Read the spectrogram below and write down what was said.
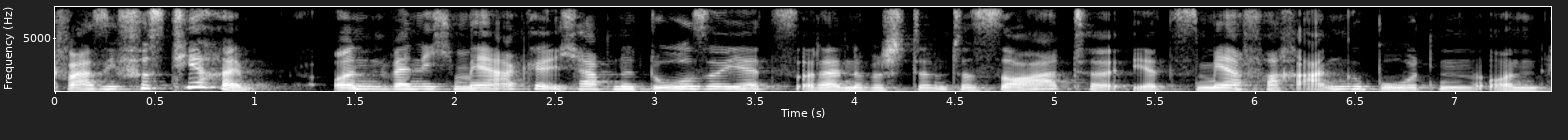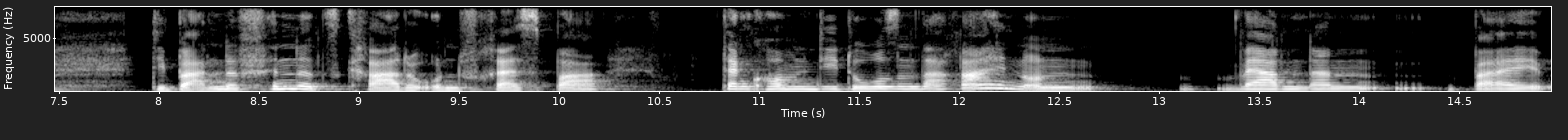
quasi fürs Tierheim. Und wenn ich merke, ich habe eine Dose jetzt oder eine bestimmte Sorte jetzt mehrfach angeboten und die Bande findet es gerade unfressbar, dann kommen die Dosen da rein und werden dann bei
